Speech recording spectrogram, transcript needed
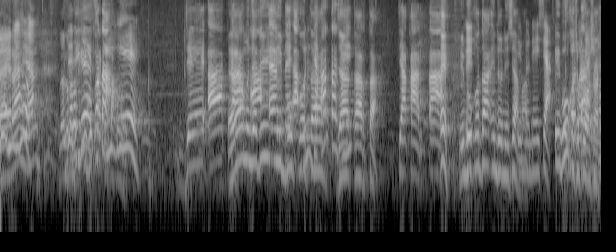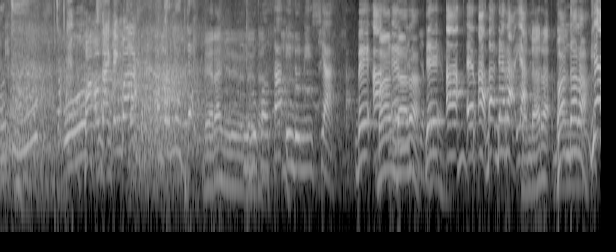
Daerah. Daerah yang Jadi ibu kota. Iya. J A K menjadi A R T ibu kota Jakarta sih. Jakarta. Jakarta. Eh, ibu kota Indonesia. Indonesia. Ibu Oh, kota keceplosan. Pak Osaiking balas. Mempermudah. Daerah Ibu kota Indonesia. B A Bandara. N D A R A Bandara ya. Bandara. Bandara. Ya.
